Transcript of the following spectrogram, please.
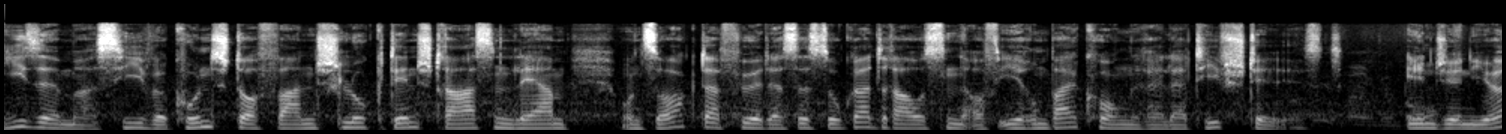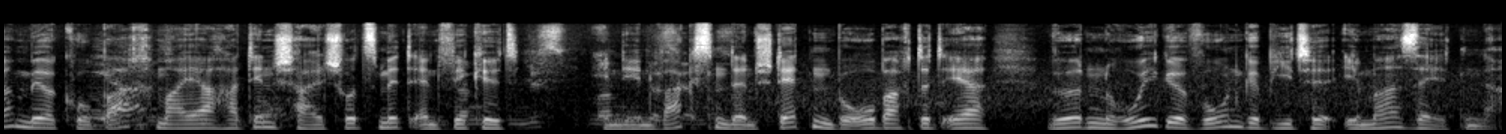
Diese massive Kunststoffwand schluckt den Straßenlärm und sorgt dafür, dass es sogar draußen auf ihrem Balkon relativ still ist. Ingenieur Mirko Bachmeier hat den Schallschutz mitentwickelt. In den wachsenden Städten beobachtet er, würden ruhige Wohngebiete immer seltener.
